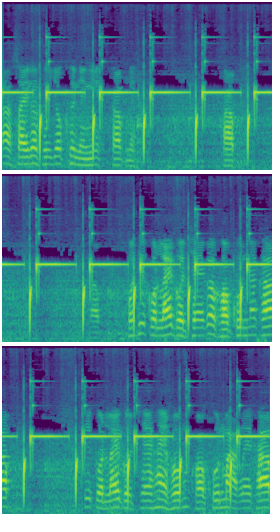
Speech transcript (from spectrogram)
รากไซก็คือยกขึ้นอย่างนี้ครับเนี่ยครับ ครับ คนที่กดไลค์กดแชร์ก็ขอบคุณนะครับ ที่กดไลค์กดแชร์ให้ผมขอบคุณมากเลยครับ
